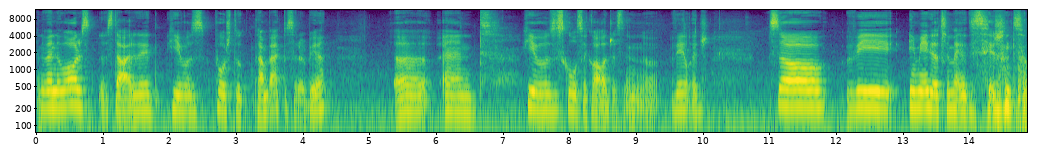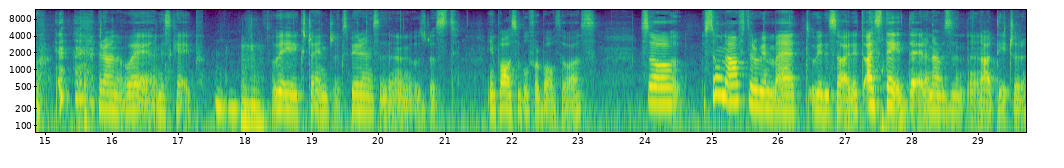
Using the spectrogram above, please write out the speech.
And when the war started, he was pushed to come back to Serbia. Uh, and he was a school psychologist in the village. So we immediately made a decision to run away and escape. Mm-hmm. Mm-hmm. We exchanged experiences, and it was just impossible for both of us. So soon after we met, we decided. I stayed there, and I was an art teacher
